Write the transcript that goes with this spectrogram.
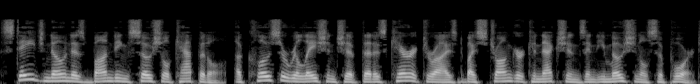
stage known as bonding social capital, a closer relationship that is characterized by stronger connections and emotional support.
